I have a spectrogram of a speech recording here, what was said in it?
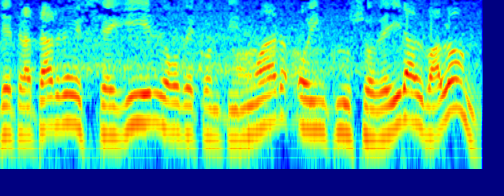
de tratar de seguir o de continuar o incluso de ir al balón.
